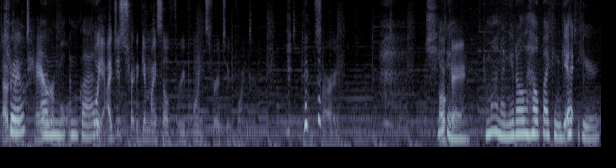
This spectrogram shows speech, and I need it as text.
that would true. have been terrible. I'm, I'm glad. Wait, I just tried to give myself three points for a two pointer. I'm sorry. Cheating. okay. Come on, I need all the help I can get here.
